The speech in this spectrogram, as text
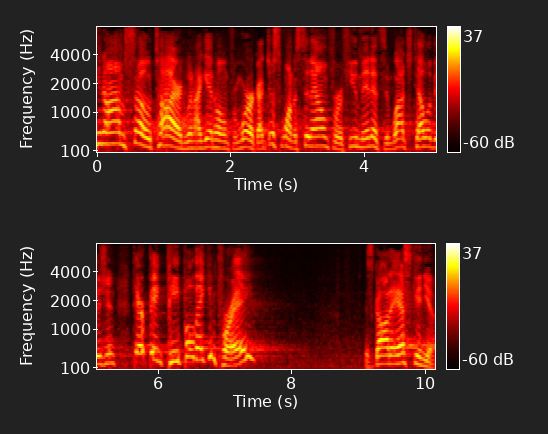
you know, I'm so tired when I get home from work. I just want to sit down for a few minutes and watch television. They're big people. They can pray. Is God asking you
